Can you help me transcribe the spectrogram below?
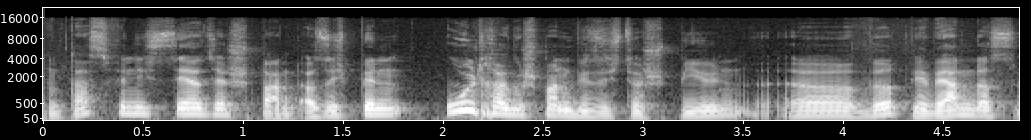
Und das finde ich sehr, sehr spannend. Also ich bin ultra gespannt, wie sich das spielen äh, wird. Wir werden das,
